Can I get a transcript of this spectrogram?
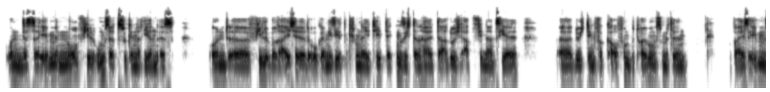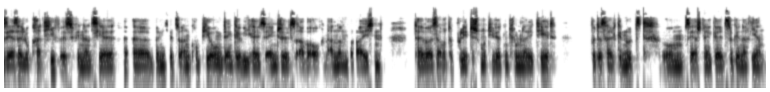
und dass da eben enorm viel Umsatz zu generieren ist. Und äh, viele Bereiche der organisierten Kriminalität decken sich dann halt dadurch ab finanziell äh, durch den Verkauf von Betäubungsmitteln weil es eben sehr, sehr lukrativ ist finanziell. Äh, wenn ich jetzt so an Gruppierungen denke wie Hells Angels, aber auch in anderen Bereichen, teilweise auch der politisch motivierten Kriminalität wird es halt genutzt, um sehr schnell Geld zu generieren.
